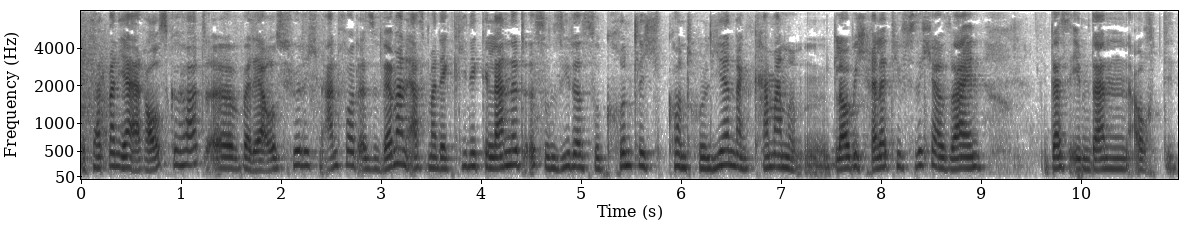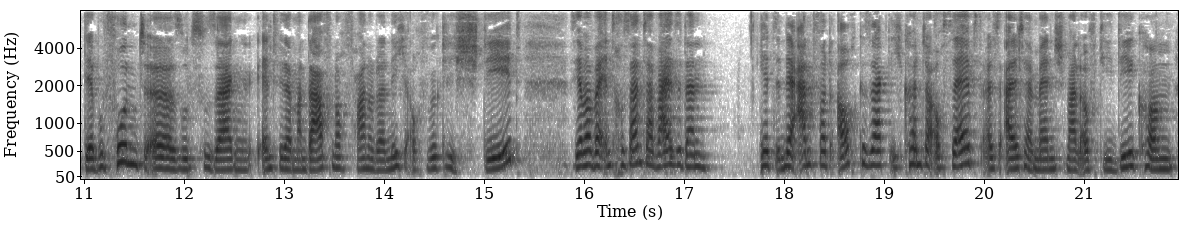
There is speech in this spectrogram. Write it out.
Jetzt hat man ja herausgehört äh, bei der ausführlichen Antwort, also wenn man erstmal der Klinik gelandet ist und Sie das so gründlich kontrollieren, dann kann man, glaube ich, relativ sicher sein, dass eben dann auch der Befund äh, sozusagen, entweder man darf noch fahren oder nicht, auch wirklich steht. Sie haben aber interessanterweise dann jetzt in der Antwort auch gesagt, ich könnte auch selbst als alter Mensch mal auf die Idee kommen,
